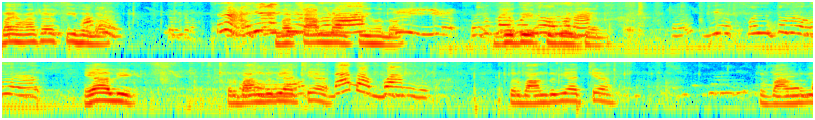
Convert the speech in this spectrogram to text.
ভাই হাসার কি হলো? বা কান্নার কি হলো? যদি একটু বলতেন। হে আলিক তোর বান্ধবী আছে? তোর বান্ধবী আছে? তোর বান্ধবী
